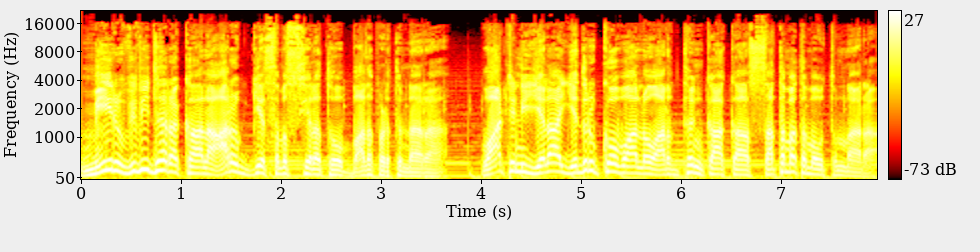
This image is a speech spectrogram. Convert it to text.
మీరు వివిధ రకాల ఆరోగ్య సమస్యలతో బాధపడుతున్నారా? వాటిని ఎలా ఎదుర్కోవాలో అర్థం కాక సతమతమవుతున్నారా?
